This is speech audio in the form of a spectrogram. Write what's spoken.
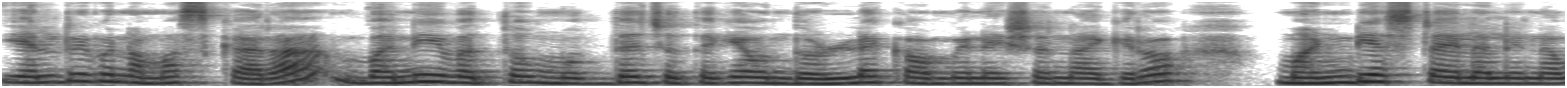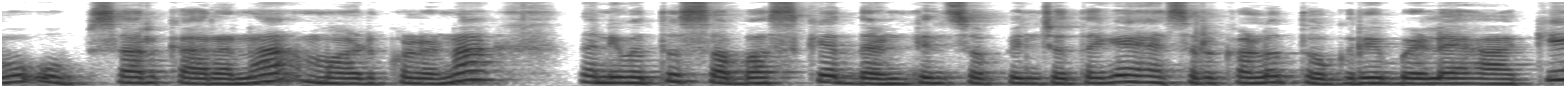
ಎಲ್ರಿಗೂ ನಮಸ್ಕಾರ. ಬನ್ನಿ ಇವತ್ತು ಮುದ್ದೆ ಜೊತೆಗೆ ಒಂದು ಒಳ್ಳೆ ಕಾಂಬಿನೇಷನ್ ಆಗಿರೋ ಮಂಡ್ಯ ಸ್ಟೈಲಲ್ಲಿ ನಾವು ಉಪ್ಸಾರು ಖಾರನ ಮಾಡ್ಕೊಳ್ಳೋಣ. ನಾನು ಇವತ್ತು ಸಬಸ್ಗೆ ದಂಟಿನ ಸೊಪ್ಪಿನ ಜೊತೆಗೆ ಹೆಸರುಕಾಳು ತೊಗರಿಬೇಳೆ ಹಾಕಿ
